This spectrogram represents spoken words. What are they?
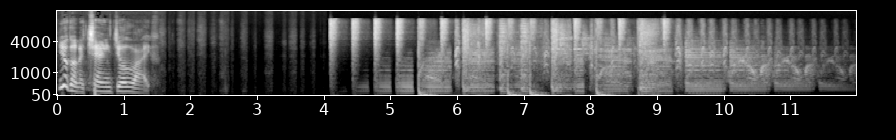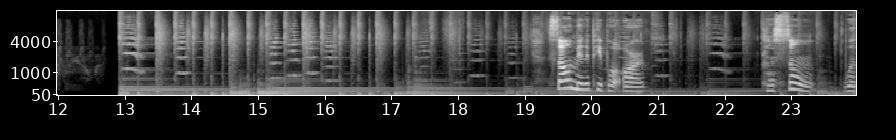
You're going to change your life. so many people are consumed with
